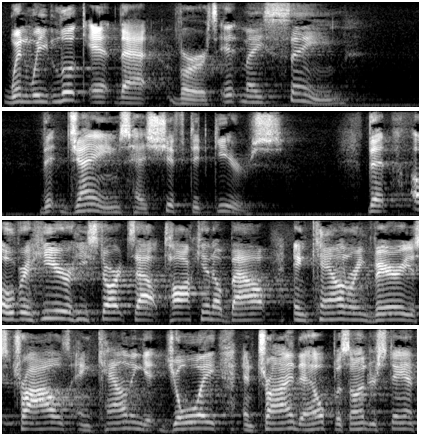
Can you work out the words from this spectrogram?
when we look at that verse, it may seem that James has shifted gears. That over here he starts out talking about encountering various trials and counting it joy and trying to help us understand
